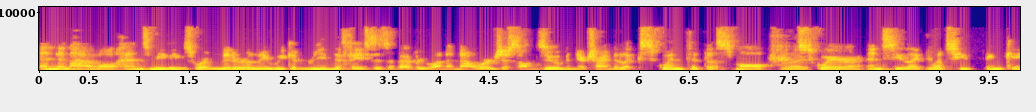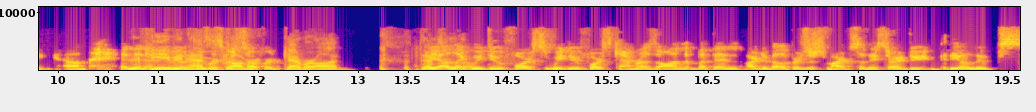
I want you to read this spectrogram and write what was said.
and then have all hands meetings where literally we could read the faces of everyone. And now we're just on Zoom and you're trying to like squint at the small Right. square and see like, what's he thinking? Um, and then I he mean, even look, has work his cover, camera on. yeah, like we do force we do force cameras on, but then our developers are smart, so they started doing video loops.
